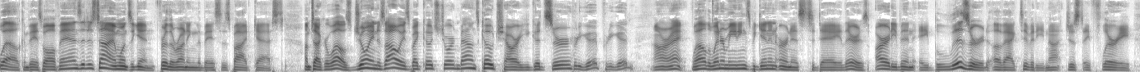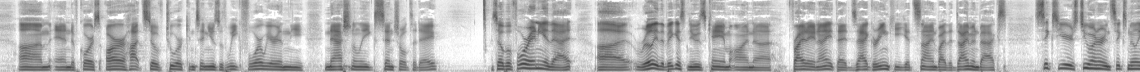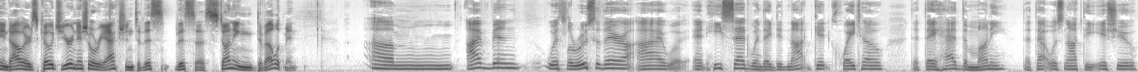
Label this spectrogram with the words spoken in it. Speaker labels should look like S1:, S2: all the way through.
S1: Welcome, baseball fans. It is time once again for the Running the Bases podcast. I'm Tucker Wells, joined as always by Coach Jordan Bounds. Coach, how are you, good sir?
S2: Pretty good, pretty good.
S1: All right. Well, the winter meetings begin in earnest today. There has already been a blizzard of activity, not just a flurry. Um, and of course, our hot stove tour continues with week four. We are in the National League Central today. So before any of that, uh, really the biggest news came on uh, Friday night that Zack Greinke gets signed by the Diamondbacks. Six years, two hundred and six million dollars. Coach, your initial reaction to this this uh, stunning development?
S2: Um, I've been with LaRussa there. I w- and he said when they did not get Cueto that they had the money, that that was not the issue.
